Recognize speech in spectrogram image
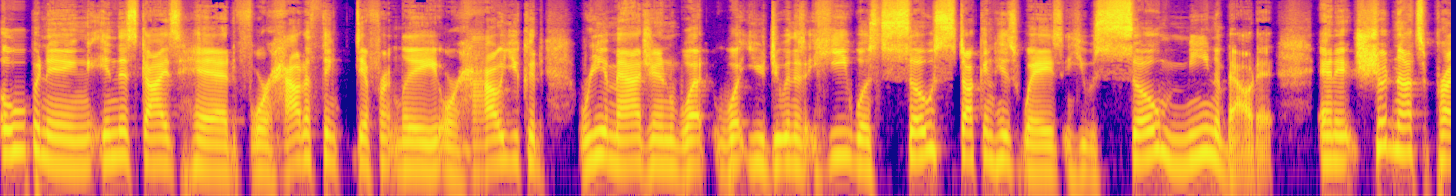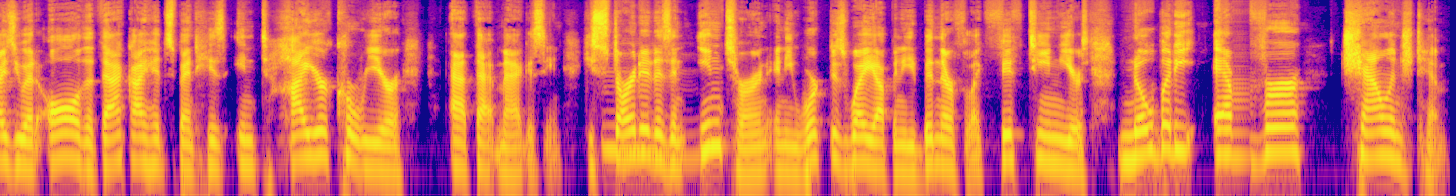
opening in this guy's head for how to think differently or how you could reimagine what what you do in this he was so stuck in his ways and he was so mean about it and it should not surprise you at all that that guy had spent his entire career at that magazine. He started mm-hmm. as an mm. intern and he worked his way up and he'd been there for like 15 years. Nobody ever challenged him.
